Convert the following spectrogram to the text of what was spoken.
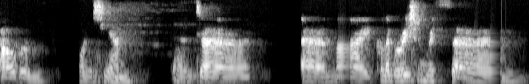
album on ECM. And uh, uh, my collaboration with um,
